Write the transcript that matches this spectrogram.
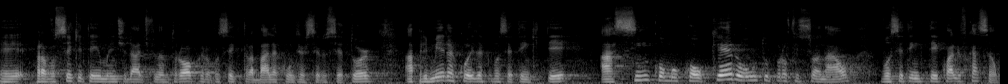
É, para você que tem uma entidade filantrópica, você que trabalha com o terceiro setor, a primeira coisa que você tem que ter, assim como qualquer outro profissional, você tem que ter qualificação.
